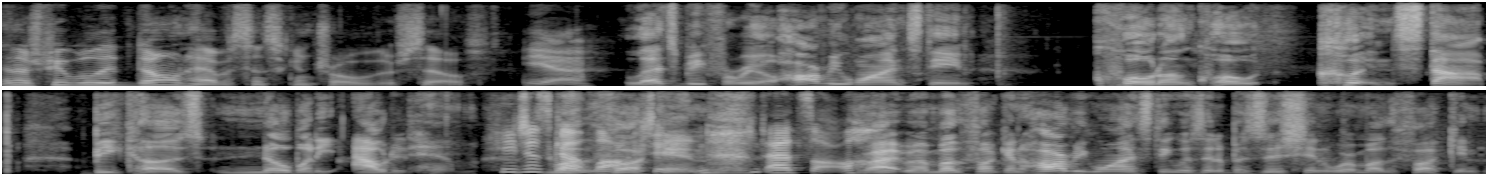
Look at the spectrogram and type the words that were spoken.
and there's people that don't have a sense of control of themselves. yeah. Let's be for real. Harvey Weinstein, quote unquote, couldn't stop because nobody outed him. He just got locked in. That's all. Right, well, motherfucking Harvey Weinstein was in a position where motherfucking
